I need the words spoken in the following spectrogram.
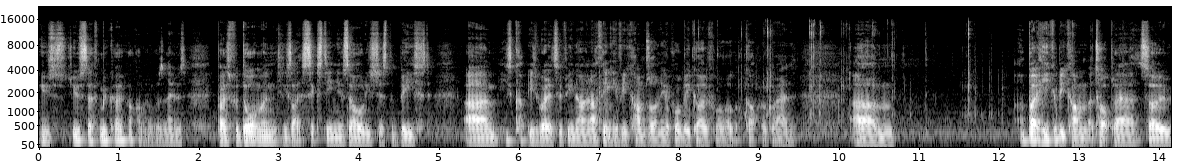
Youssef Moukoko. I can't remember what his name is. He plays for Dortmund. He's like sixteen years old. He's just a beast. Um, he's he's relatively known. I think if he comes on, he'll probably go for a couple of grand. Um, but he could become a top player. So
